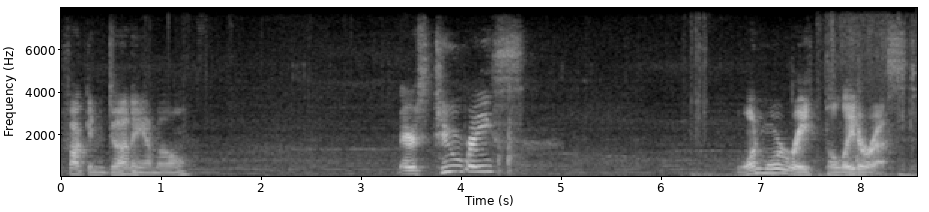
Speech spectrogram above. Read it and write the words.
fucking gun ammo. There's two Wraiths. One more Wraith to to rest.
